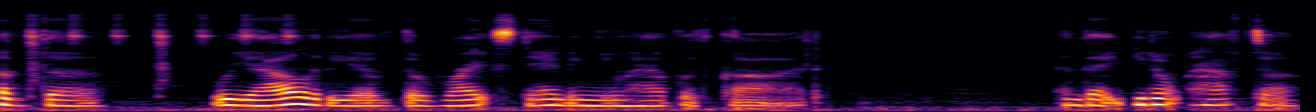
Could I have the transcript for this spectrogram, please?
of the reality of the right standing you have with God and that you don't have to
